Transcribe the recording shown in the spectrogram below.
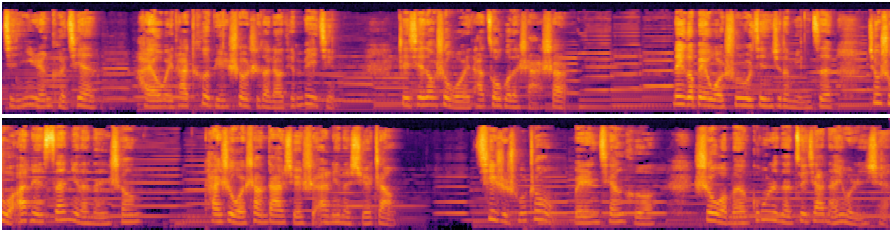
仅一人可见，还有为他特别设置的聊天背景，这些都是我为他做过的傻事儿。那个被我输入进去的名字，就是我暗恋三年的男生，他是我上大学时暗恋的学长，气质出众，为人谦和，是我们公认的最佳男友人选。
